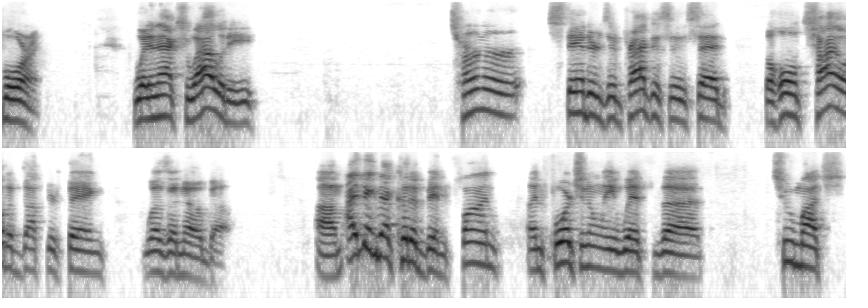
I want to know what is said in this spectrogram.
boring. When in actuality, Turner standards and practices said the whole child abductor thing was a no go. Um, I think that could have been fun. Unfortunately, with the too much,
